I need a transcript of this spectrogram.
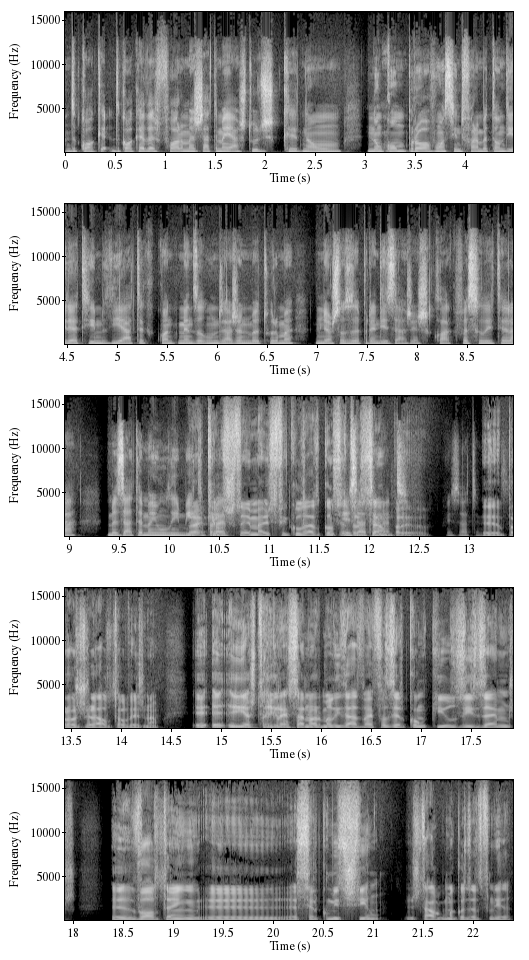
de qualquer, de qualquer das formas, já também há estudos que não, não comprovam assim de forma tão direta e imediata que quanto menos alunos haja numa turma, melhores são as aprendizagens. Claro que facilitará, mas há também um limite para aqueles para... que têm mais dificuldade de concentração. Exatamente. Para, Exatamente. Eh, para o geral, talvez não. Este regresso à normalidade vai fazer com que os exames eh, voltem eh, a ser como existiam? Está alguma coisa definida?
